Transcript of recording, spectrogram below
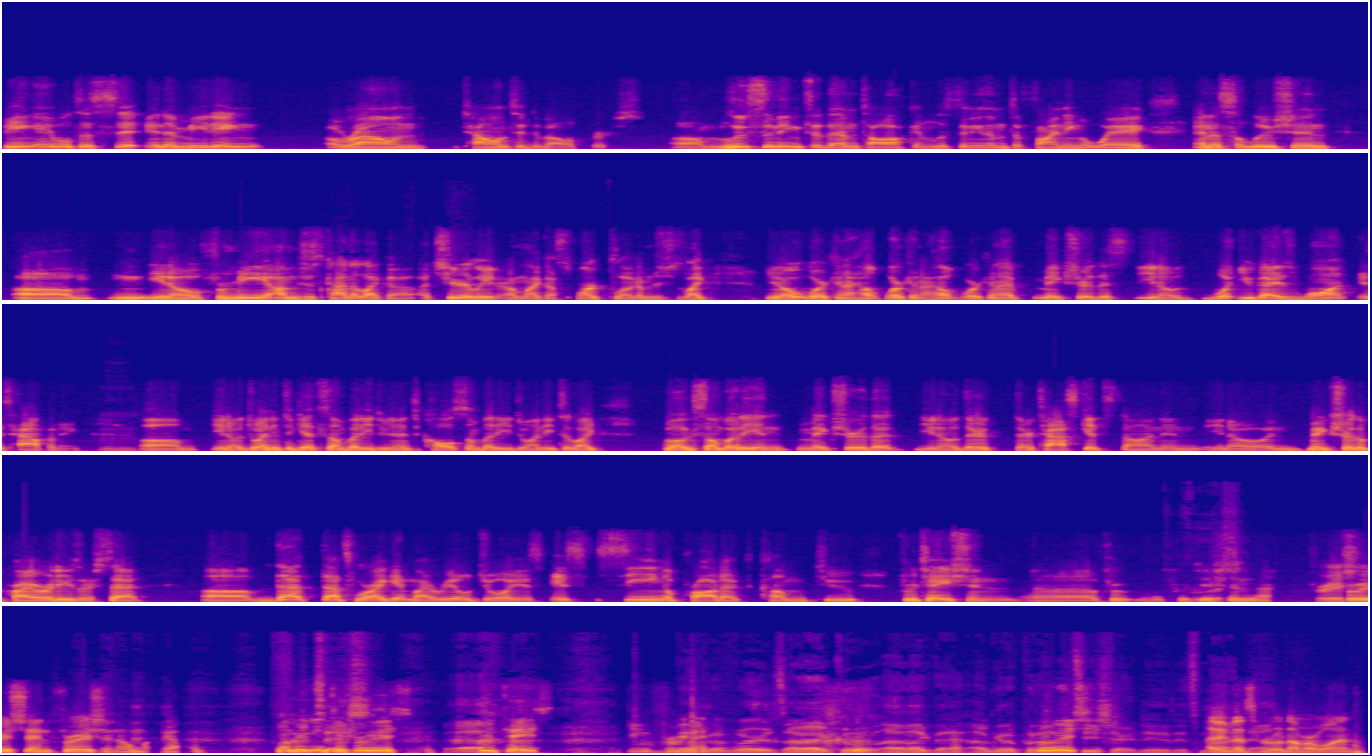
being able to sit in a meeting around talented developers um, listening to them talk and listening to them to finding a way and a solution. Um, you know, for me, I'm just kind of like a, a, cheerleader. I'm like a spark plug. I'm just like, you know, where can I help? Where can I help? Where can I make sure this, you know, what you guys want is happening? Mm-hmm. Um, you know, do I need to get somebody? Do I need to call somebody? Do I need to like bug somebody and make sure that you know their their task gets done and you know and make sure the priorities are set? Uh, that that's where I get my real joy is is seeing a product come to fruition, uh, fru- fruition, fruition, fruition, fruition. Oh my god, coming into fruition, fruitation. Made up words. All right, cool. I like that. I'm gonna put it on a T-shirt, dude. It's I think that's now. rule number one.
